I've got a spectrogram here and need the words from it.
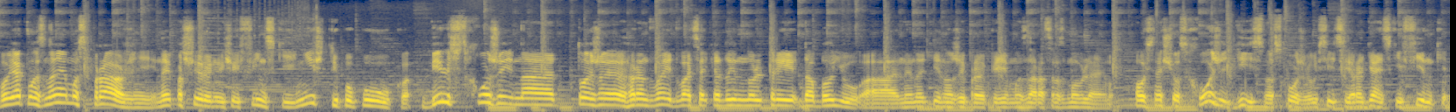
Бо, як ми знаємо, справжній найпоширеніший фінський ніж типу Пууко більш схожий на той же Grandway 2103W, а не на ті ножі, про які ми зараз розмовляємо. А ось на що схожі, дійсно схожі усі ці радянські фінки,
